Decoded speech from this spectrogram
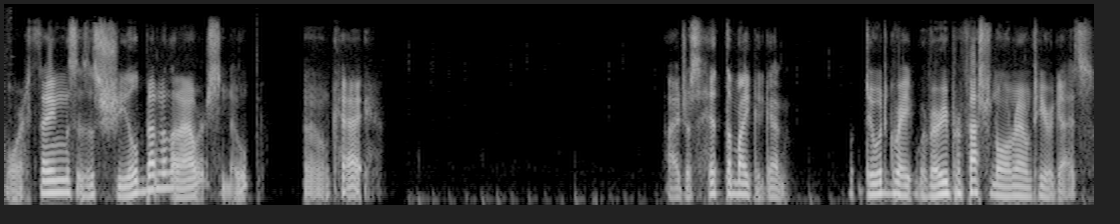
More things. Is this shield better than ours? Nope. Okay. I just hit the mic again. Doing great. We're very professional around here, guys.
